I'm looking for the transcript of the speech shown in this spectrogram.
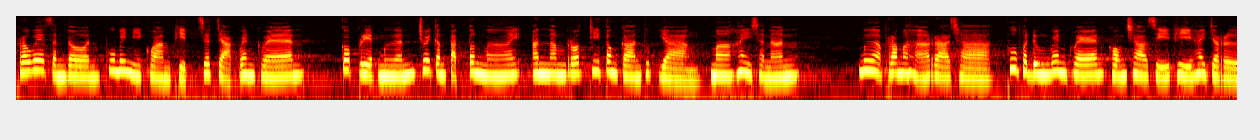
พระเวสสันดรผู้ไม่มีความผิดเสียจากแว่นแคว้น ก็เปรียบเหมือนช่วยกันตัดต้นไม้ อันนำรถที่ต้องการทุกอย่างมาให้ฉะนั้น เมื่อพระมหาราชา ผู้พดุงแว่นแคว้นของชาวสีพีให้เจริ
